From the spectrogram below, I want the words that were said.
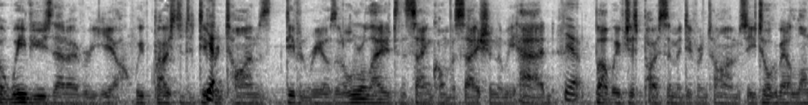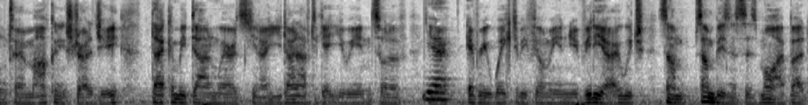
but we've used that over a year. We've posted at different times, different reels that all related to the same conversation that we had. Yep. But we've just posted them at different times. So you talk about a long-term marketing strategy that can be done where it's you know you don't have to get you in sort of you Yeah. know, every week to be filming a new video, which some some businesses might, but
